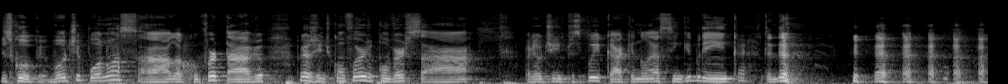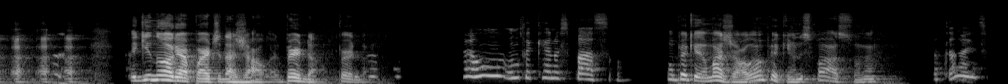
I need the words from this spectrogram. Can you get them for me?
Desculpe, vou te pôr numa sala confortável pra gente conversar, pra eu te explicar que não é assim que brinca, entendeu? Ignore a parte da jaula. Perdão, perdão. É um, um pequeno espaço. Um pequeno, uma jaula é um pequeno espaço, né? Exatamente.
